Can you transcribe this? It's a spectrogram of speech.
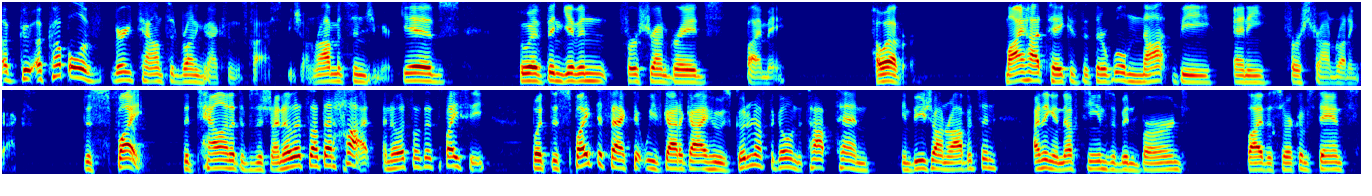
a, a, couple of very talented running backs in this class: Bijan Robinson, Jahmyr Gibbs, who have been given first round grades by me. However, my hot take is that there will not be any first round running backs, despite the talent at the position. I know that's not that hot. I know that's not that spicy. But despite the fact that we've got a guy who's good enough to go in the top 10 in Bijan Robinson, I think enough teams have been burned by the circumstance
